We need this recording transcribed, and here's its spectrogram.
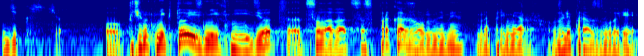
дикостью. Почему-то никто из них не идет целоваться с прокаженными, например, в Лепрозории.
